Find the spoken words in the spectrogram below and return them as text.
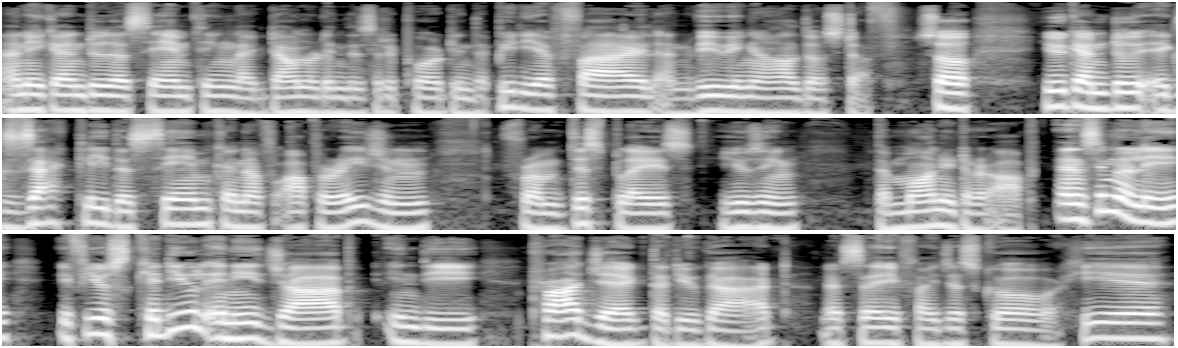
And you can do the same thing like downloading this report in the PDF file and viewing and all those stuff. So you can do exactly the same kind of operation from this place using the monitor option. And similarly, if you schedule any job in the project that you got, let's say if I just go over here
